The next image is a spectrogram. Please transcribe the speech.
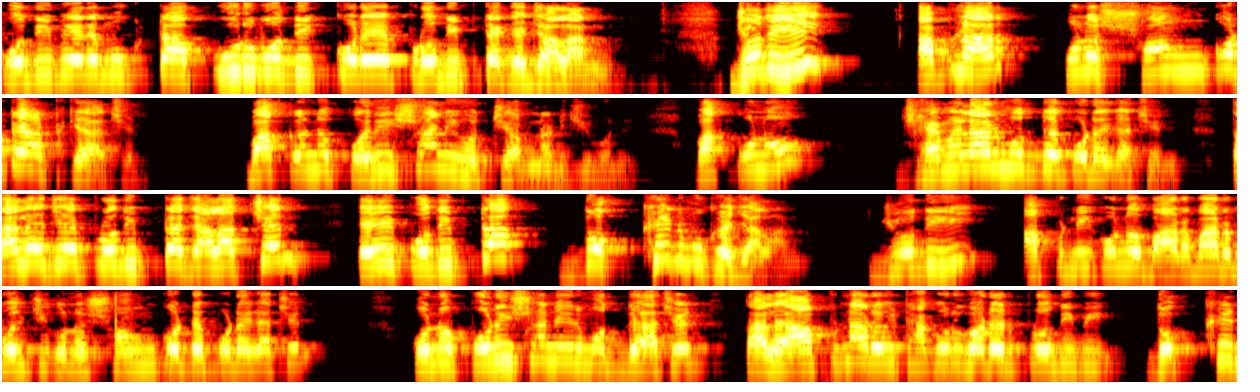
প্রদীপের মুখটা পূর্ব দিক করে প্রদীপটাকে জ্বালান। যদি আপনার কোনো সংকটে আটকে আছেন, বা কোনো পরিশানি হচ্ছে আপনার জীবনে, বা কোনো ঝামেলার মধ্যে পড়ে গেছেন, তাহলে যে প্রদীপটা জ্বালাচ্ছেন, এই প্রদীপটা দক্ষিণ মুখে জ্বালান। যদি আপনি কোনো বারবার বলছি, কোনো সংকটে পড়ে গেছেন, কোনো পরিশানির মধ্যে আছেন, তাহলে আপনার ওই ঠাকুরঘরের প্রদীপই দক্ষিণ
